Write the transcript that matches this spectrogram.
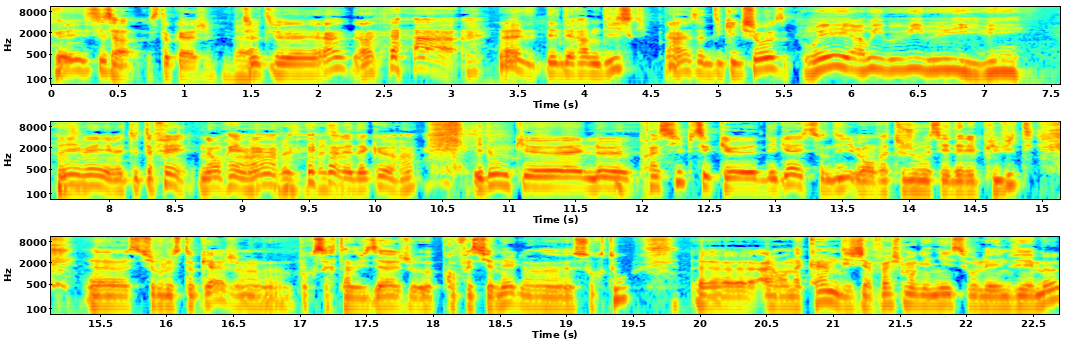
C'est ça, stockage. Tu, tu, hein, hein, des, des RAM disques, hein, ça te dit quelque chose? Oui, ah oui, oui, oui, oui, oui. Oui, oui, tout à fait. Non, rien. Hein on est d'accord. Hein et donc, euh, le principe, c'est que des gars, ils se sont dit, bon, on va toujours essayer d'aller plus vite euh, sur le stockage, hein, pour certains usages euh, professionnels, hein, surtout. Euh, alors, on a quand même déjà vachement gagné sur les NVMe.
